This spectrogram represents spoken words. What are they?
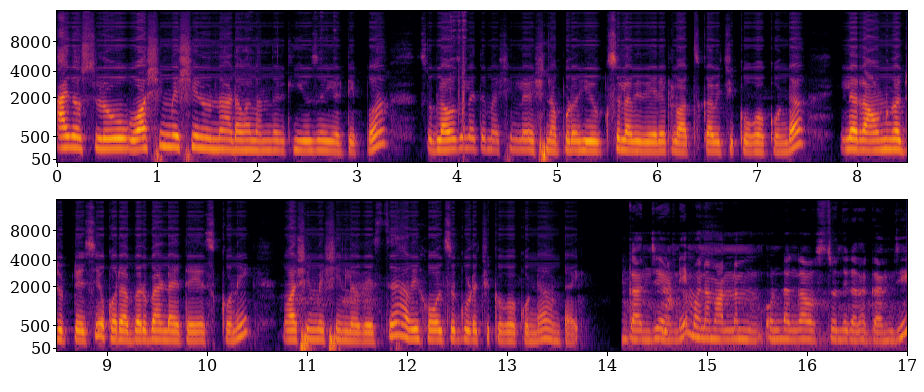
హాయ్ దోస్తులు వాషింగ్ మెషిన్ ఉన్న ఆడవాళ్ళందరికీ యూజ్ అయ్యే టిప్. సో బ్లౌజులు అయితే మెషిన్లో వేసినప్పుడు హ్యూక్స్లు అవి వేరే క్లాత్స్కి అవి చిక్కుకోకుండా ఇలా రౌండ్గా జుట్టేసి ఒక రబ్బర్ బ్యాండ్ అయితే వేసుకొని వాషింగ్ మెషిన్లో వేస్తే అవి హోల్స్కి కూడా చిక్కుకోకుండా ఉంటాయి. గంజి అండి. మనం అన్నం ఉండంగా వస్తుంది కదా గంజి.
